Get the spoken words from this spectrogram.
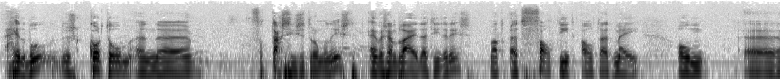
heleboel. Dus kortom, een eh, fantastische trombonist. En we zijn blij dat hij er is. Want het valt niet altijd mee om eh,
